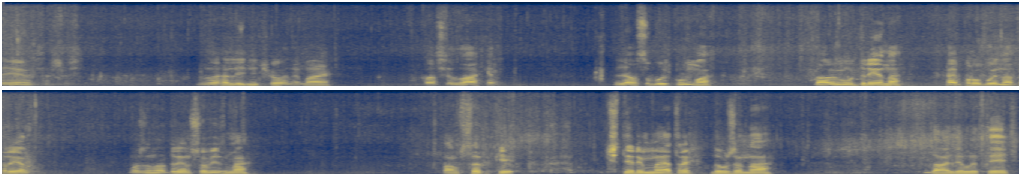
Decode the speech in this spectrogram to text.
Дивимося, щось. Взагалі нічого немає. Перший захід. Взяв з собою кума. Дав йому дрина. Хай пробує на дрин. Може на дрин що візьме. Там все-таки 4 метри довжина. Далі летить.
